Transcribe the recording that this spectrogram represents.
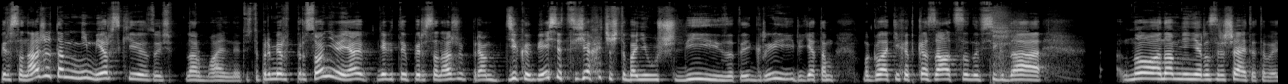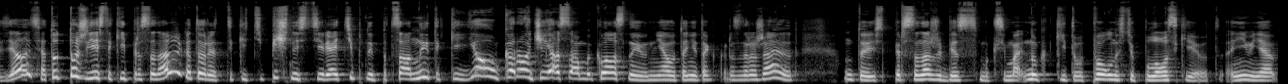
персонажи там не мерзкие, то есть нормальные. То есть, например, в персоне я некоторые персонажи прям дико бесят, и я хочу, чтобы они ушли из этой игры, или я там могла от них отказаться навсегда. Но она мне не разрешает этого сделать. А тут тоже есть такие персонажи, которые такие типичные стереотипные пацаны, такие, йоу, короче, я самый классный. Меня вот они так раздражают. Ну, то есть персонажи без максимально... Ну, какие-то вот полностью плоские. Вот. Они меня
